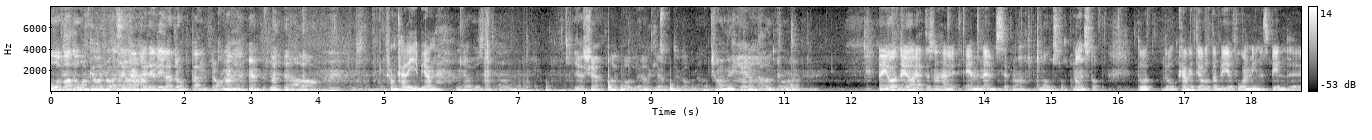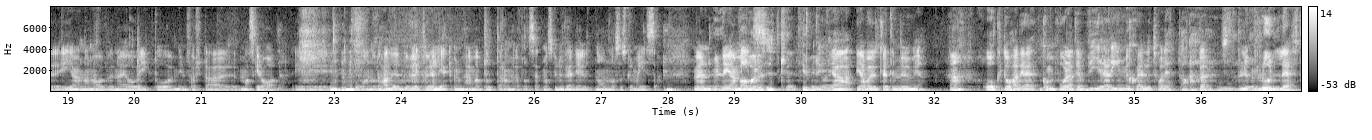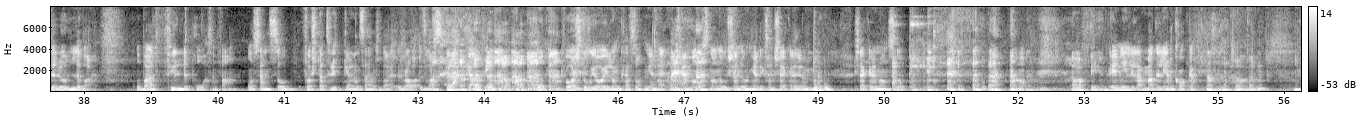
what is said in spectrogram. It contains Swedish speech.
På vad då kan man fråga sig. Kanske den lilla droppen från, Ja. från Karibien. Ja, just det. Jag köper aldrig boll, jag hade glömt hur goda. Ja, mycket är det. När jag, när jag äter sån här M&M's heter det va? Nonstop. Nonstop. Då, då kan inte jag låta bli att få en minnesbild eh, i hjärnan av när jag gick på min första eh, maskerad i tvåan. Och då, hade, då lekte vi en lek med de här, man puttar de här på något sätt. Man skulle välja ut någon och så skulle man gissa. Men det jag Vad var minns... du utklädd till? jag- Ja, jag var utklädd till mumie. Ja. Och då hade jag kommit på att jag virar in mig själv i toalettpapper. Rulle efter rulle bara. Och bara fyllde på som fan. Och sen så första tryckaren så här så bara, ra- så bara sprack allting. Och kvar stod jag i långkalsonger he- hemma hos någon okänd unge liksom. Käkade, käkade nonstop. Ja, Ja, fint. det är min lilla madeleinekaka. Jag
